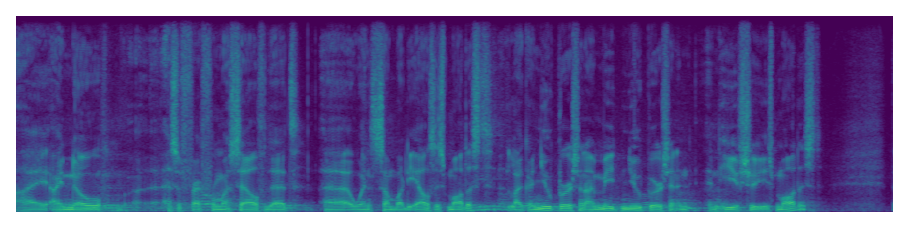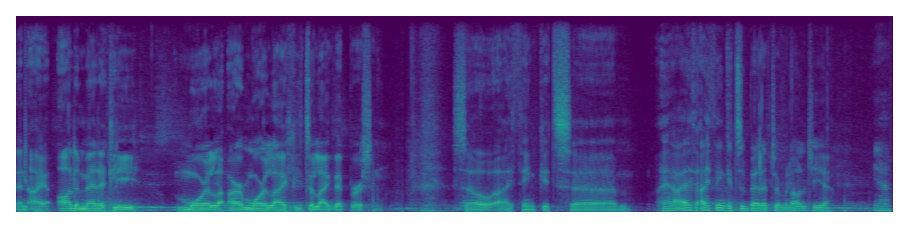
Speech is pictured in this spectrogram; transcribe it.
I, I know as a fact for myself that uh, when somebody else is modest, like a new person, I meet new person and, and he or she is modest, then I automatically more are more likely to like that person. So I think it's um, I, I think it's a better terminology. Yeah. Yeah.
